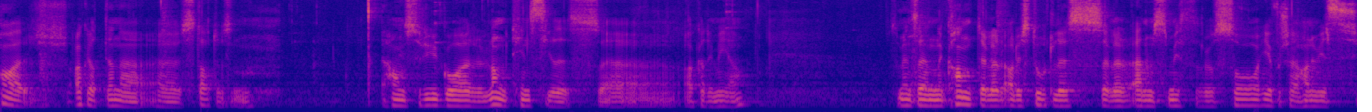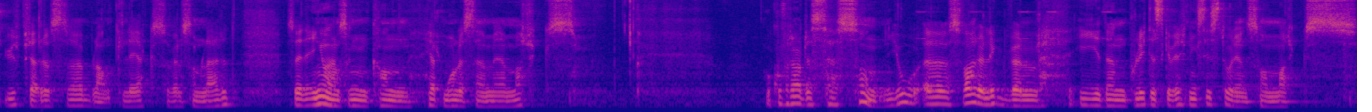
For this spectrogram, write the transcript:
har akkurat denne statusen. Hans Ry går langt hinsides eh, akademia. Så mens en Kant eller Aristoteles eller Adam Smith og så i og for seg har en viss utbredelse blant lek så vel som lærd, så er det ingen av dem som kan helt måle seg med Marx. Og Hvorfor har det seg sånn? Jo, eh, svaret ligger vel i den politiske virkningshistorien som Marx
